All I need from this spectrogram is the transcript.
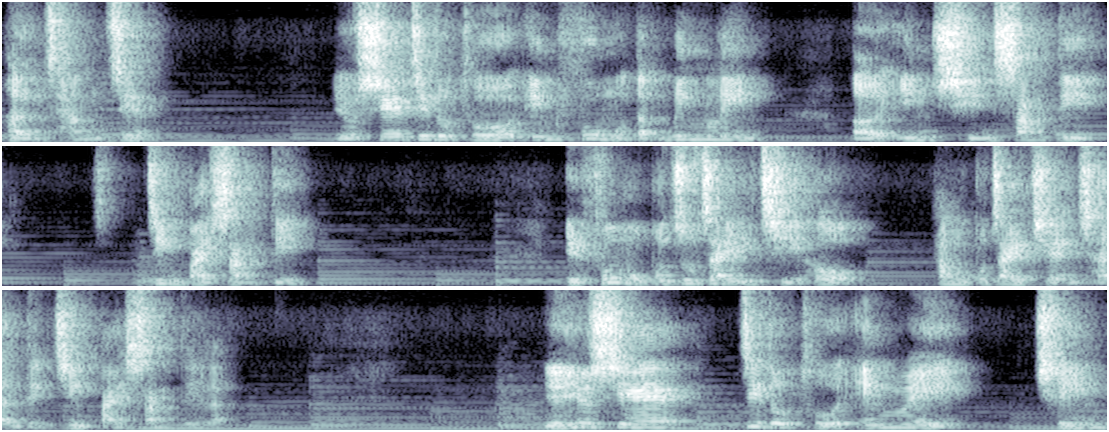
很常见。有些基督徒因父母的命令。而迎请上帝，敬拜上帝。与父母不住在一起后，他们不再虔诚地敬拜上帝了。也有些基督徒因为钦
